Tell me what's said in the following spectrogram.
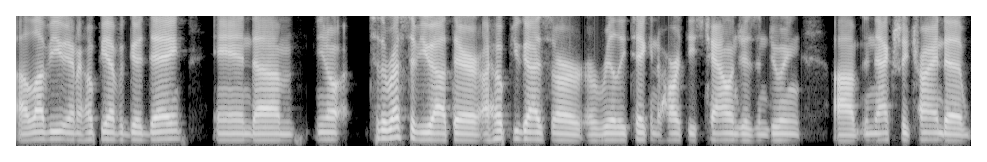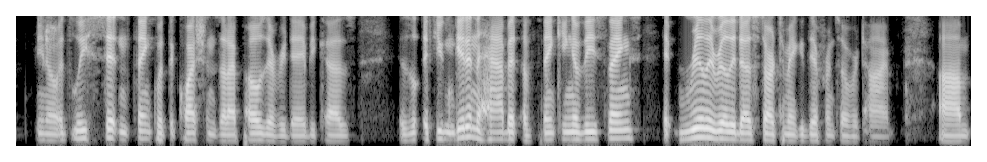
I love you, and I hope you have a good day. And um, you know, to the rest of you out there, I hope you guys are, are really taking to heart these challenges and doing um, and actually trying to you know at least sit and think with the questions that I pose every day because if you can get in the habit of thinking of these things, it really, really does start to make a difference over time. Um,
